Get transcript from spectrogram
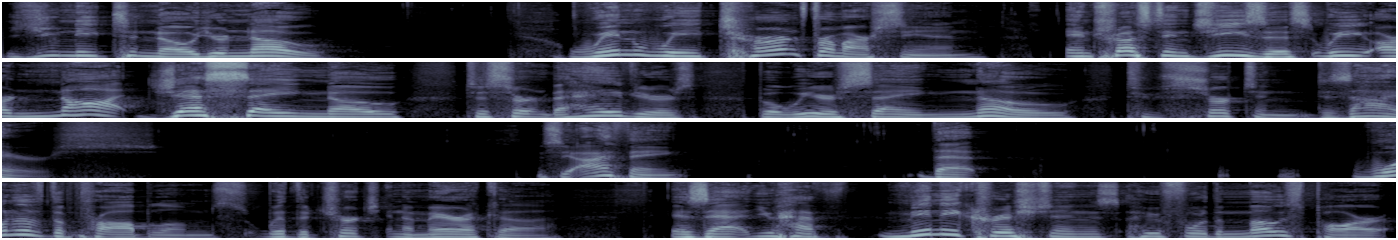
you need to know your no. When we turn from our sin and trust in Jesus, we are not just saying no to certain behaviors, but we are saying no to certain desires. You see, I think that one of the problems with the church in America is that you have many Christians who, for the most part,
